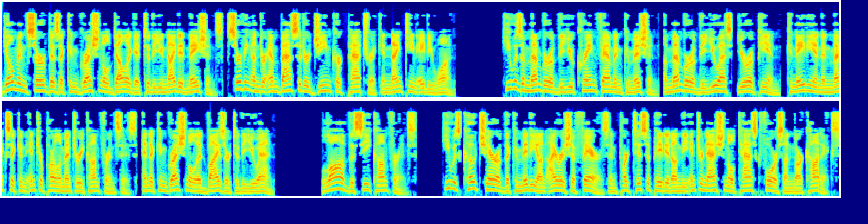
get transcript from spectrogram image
Gilman served as a congressional delegate to the United Nations, serving under Ambassador Jeane Kirkpatrick in 1981. He was a member of the Ukraine Famine Commission, a member of the U.S., European, Canadian and Mexican Interparliamentary Conferences, and a congressional advisor to the UN. Law of the Sea Conference. He was co-chair of the Committee on Irish Affairs and participated on the International Task Force on Narcotics.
